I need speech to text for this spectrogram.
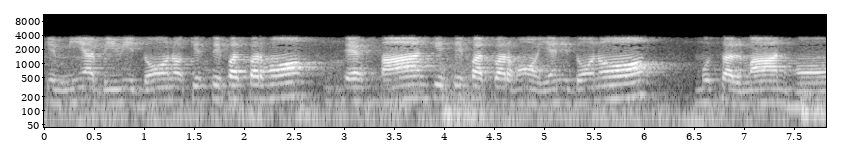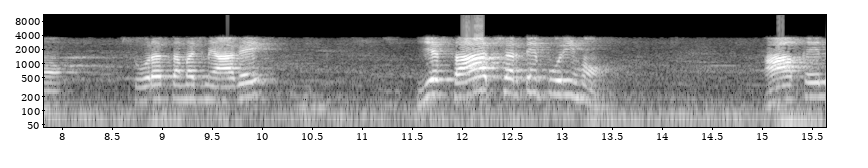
کہ میاں بیوی دونوں کس صفت پر ہوں؟ احسان کی صفت پر ہوں یعنی دونوں مسلمان ہوں۔ سورت سمجھ میں آ گئی؟ یہ سات شرطیں پوری ہوں۔ عاقل،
